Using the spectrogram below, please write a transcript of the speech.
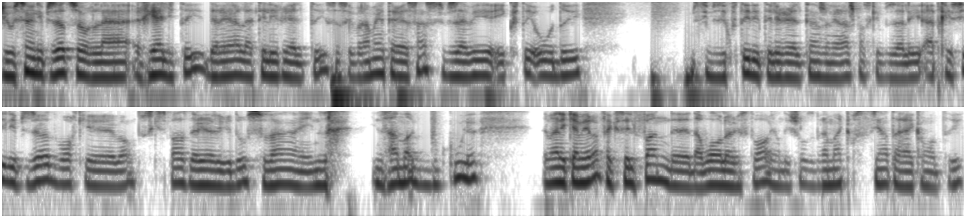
J'ai aussi un épisode sur la réalité derrière la télé-réalité. Ça, c'est vraiment intéressant. Si vous avez écouté OD, si vous écoutez des télé-réalités en général, je pense que vous allez apprécier l'épisode, voir que bon, tout ce qui se passe derrière le rideau, souvent, ils nous, en manquent beaucoup là, devant les caméras. Fait que c'est le fun d'avoir leur histoire. Ils ont des choses vraiment croustillantes à raconter.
